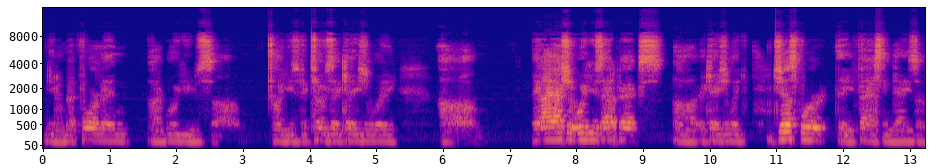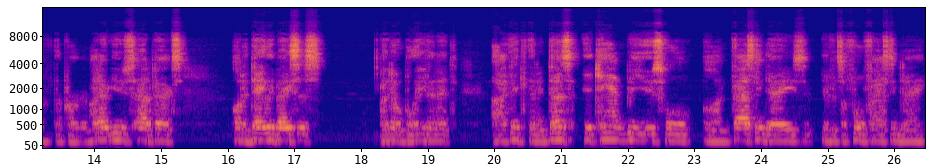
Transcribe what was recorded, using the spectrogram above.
you know, metformin. I will use, uh, I'll use Victoza occasionally. Um, and I actually will use Adipex uh, occasionally just for the fasting days of the program. I don't use Adipex on a daily basis. I don't believe in it. I think that it does, it can be useful on fasting days if it's a full fasting day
